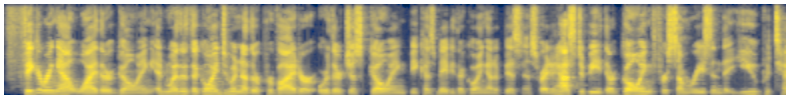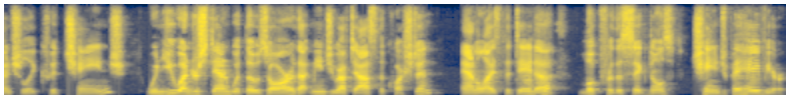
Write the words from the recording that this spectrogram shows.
figuring out why they're going and whether they're going to another provider or they're just going because maybe they're going out of business, right? It has to be they're going for some reason that you potentially could change. When you understand what those are, that means you have to ask the question, analyze the data, mm-hmm. look for the signals, change behavior.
